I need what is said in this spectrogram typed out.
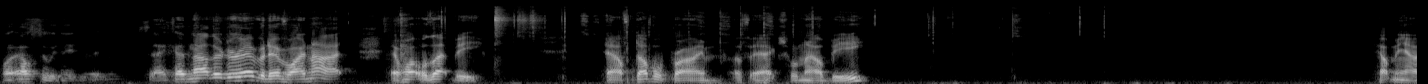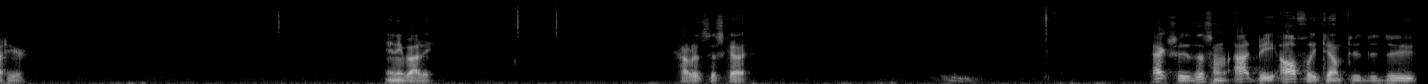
What else do we need to do? Take another derivative, why not? And what will that be? F double prime of x will now be Help me out here. Anybody? How does this go? Actually, this one, I'd be awfully tempted to do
